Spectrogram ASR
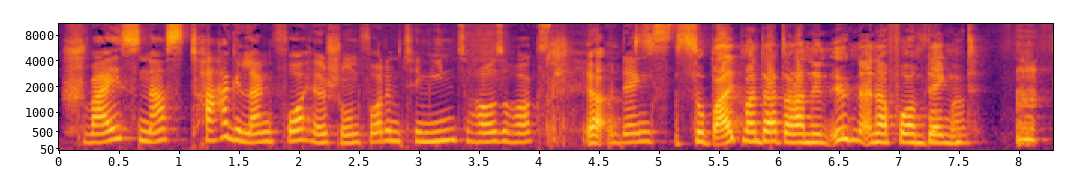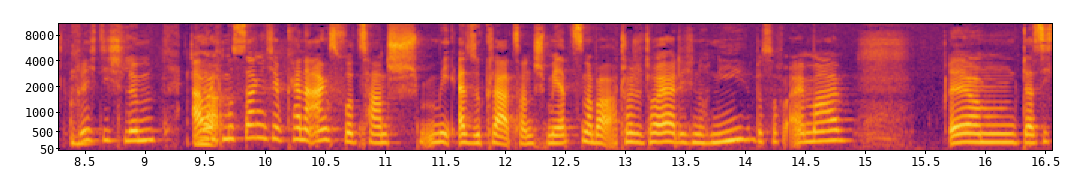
schweißnass tagelang vorher schon vor dem Termin zu Hause hockst ja, und denkst. Sobald man da daran in irgendeiner Form denkt. Richtig schlimm. Aber ja. ich muss sagen, ich habe keine Angst vor Zahnschmerzen. Also klar, Zahnschmerzen, aber heute teuer hatte ich noch nie, bis auf einmal. Ähm, dass ich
